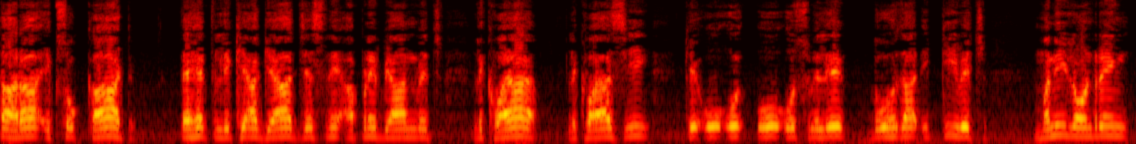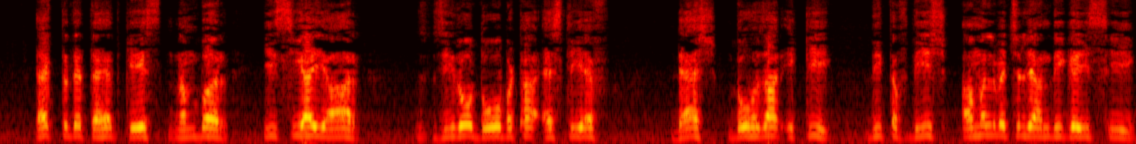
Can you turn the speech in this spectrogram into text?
ਧਾਰਾ 161 ਤਹਿਤ ਲਿਖਿਆ ਗਿਆ ਜਿਸ ਨੇ ਆਪਣੇ ਬਿਆਨ ਵਿੱਚ ਲਿਖਵਾਇਆ ਲਿਖਵਾਇਆ ਸੀ ਕਿ ਉਹ ਉਹ- ਉਹ ਉਸ ਵੇਲੇ 2021 ਵਿੱਚ ਮਨੀ ਲਾਂਡਰਿੰਗ ਐਕਟ ਦੇ ਤਹਿਤ case number E ECIR 02/STF 2021 ਦੀ ਤਫਤੀਸ਼ ਅਮਲ ਵਿੱਚ ਲਿਆਂਦੀ ਗਈ ਸੀ।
